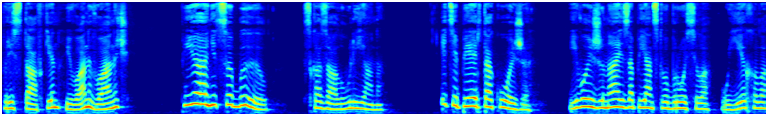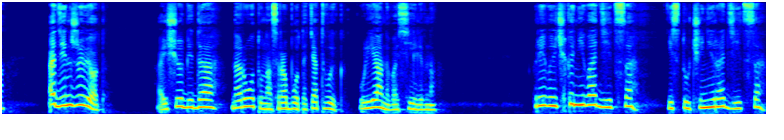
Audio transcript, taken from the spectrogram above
Приставкин Иван Иванович. Пьяница был, сказала Ульяна. И теперь такой же. Его и жена из-за пьянства бросила, уехала. Один живет. А еще беда, народ у нас работать отвык, Ульяна Васильевна. Привычка не водиться, из тучи не родиться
